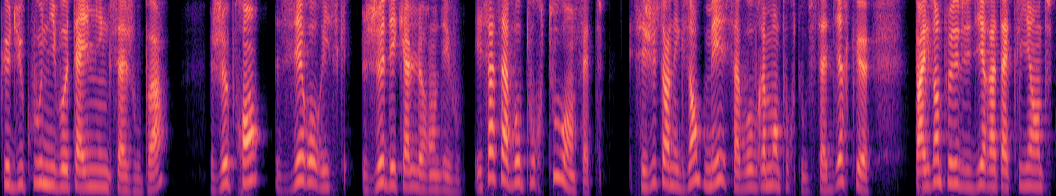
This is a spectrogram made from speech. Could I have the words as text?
que du coup niveau timing ça joue pas, je prends 0 risque, je décale le rendez-vous. Et ça, ça vaut pour tout en fait. C'est juste un exemple, mais ça vaut vraiment pour tout. C'est-à-dire que, par exemple, au lieu de dire à ta cliente:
